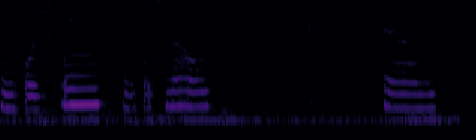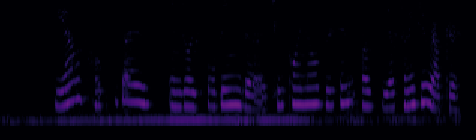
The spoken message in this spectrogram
reinforced wing, reinforced nose, and yeah, hope you guys enjoy folding the 2.0 version of the F-22 Raptor.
